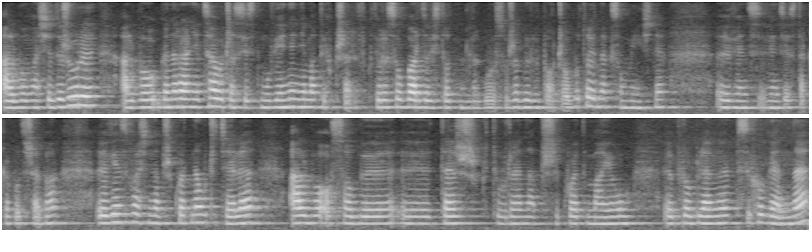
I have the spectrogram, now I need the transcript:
albo ma się dyżury, albo generalnie cały czas jest mówienie, nie ma tych przerw, które są bardzo istotne dla głosu, żeby wypoczął, bo to jednak są mięśnie, y, więc, więc jest taka potrzeba. Y, Więc właśnie na przykład nauczyciele albo osoby y, też, które na przykład mają problemy psychogenne,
